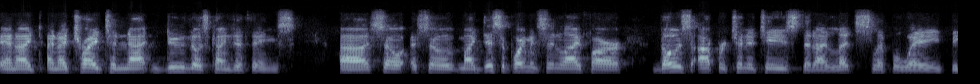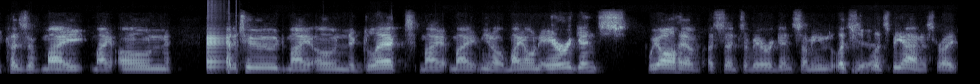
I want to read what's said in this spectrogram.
and I and I tried to not do those kinds of things. Uh, so so my disappointments in life are those opportunities that I let slip away because of my my own attitude, my own neglect, my my you know my own arrogance. We all have a sense of arrogance. I mean, let's yeah. let's be honest, right?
